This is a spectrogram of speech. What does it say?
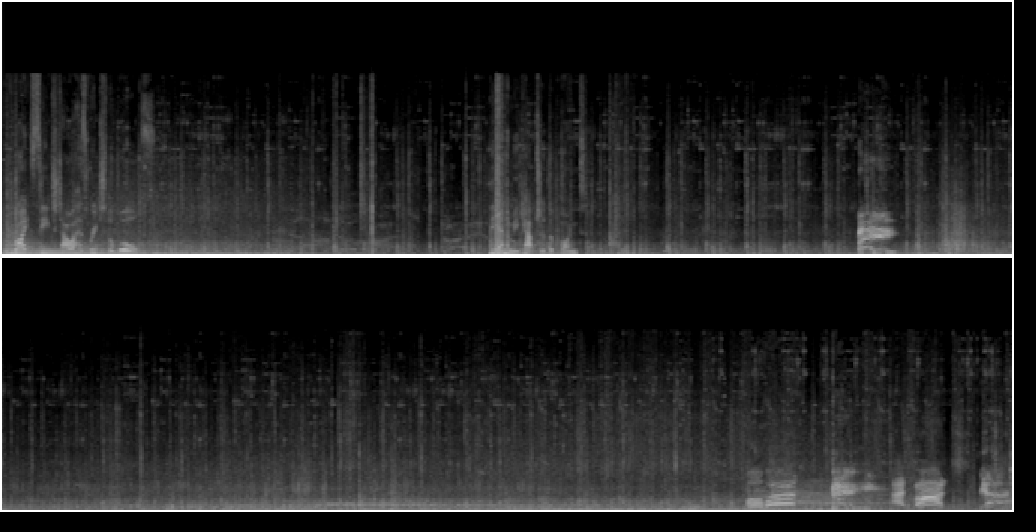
The right siege tower has reached the walls. Enemy captured the point. Hey! Forward! Hey! Advance! Yeah!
